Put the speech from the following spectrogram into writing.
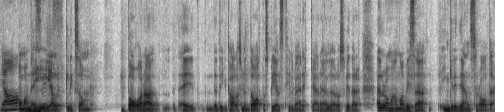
Ja, Om man är precis. helt liksom bara är det digitala som en dataspelstillverkare eller och så vidare. Eller om han har vissa ingredienser av det,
